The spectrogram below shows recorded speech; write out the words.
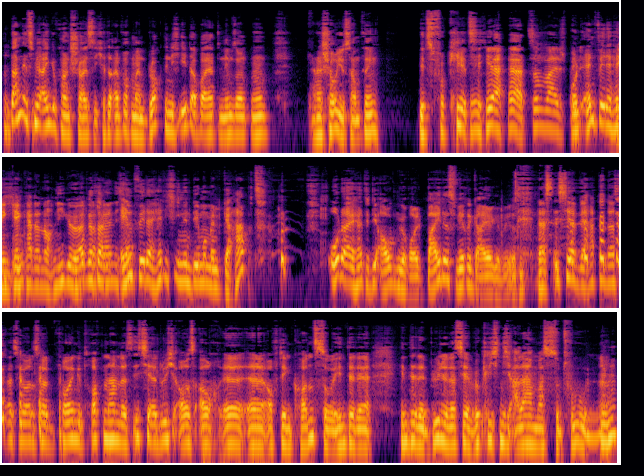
dann ist mir eingefallen, scheiße, ich hätte einfach meinen Blog, den ich eh dabei hatte, nehmen sollen, hm, can I show you something? It's for kids. Ja, ja, zum Beispiel. Und entweder hätte den ich Gag hat er noch nie gehört sagen, wahrscheinlich. ja? entweder hätte ich ihn in dem Moment gehabt oder er hätte die Augen gerollt. Beides wäre geil gewesen. Das ist ja, wir hatten das, als wir uns heute vorhin getroffen haben, das ist ja durchaus auch äh, äh, auf den Cons so hinter der hinter der Bühne, dass ja wirklich nicht alle haben was zu tun. Ne? Mhm.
